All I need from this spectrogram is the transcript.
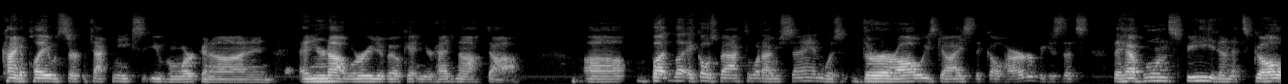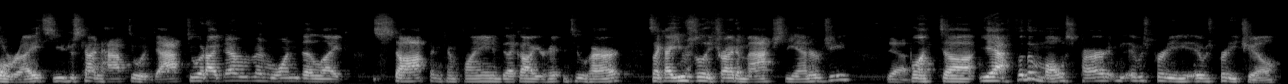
kind of play with certain techniques that you've been working on, and and you're not worried about getting your head knocked off. Uh, but it goes back to what I was saying was there are always guys that go harder because that's they have one speed and it's go right. So you just kind of have to adapt to it. I've never been one to like stop and complain and be like, oh, you're hitting too hard. It's like I usually try to match the energy. Yeah. But uh, yeah, for the most part, it, it was pretty. It was pretty chill.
